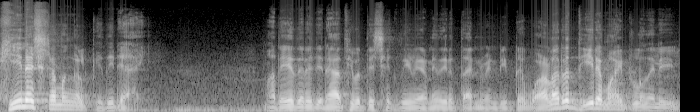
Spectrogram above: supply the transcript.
ഹീനശ്രമങ്ങൾക്കെതിരായി മതേതര ജനാധിപത്യ ശക്തികളെ അണിനിരത്താൻ വേണ്ടിയിട്ട് വളരെ ധീരമായിട്ടുള്ള നിലയിൽ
